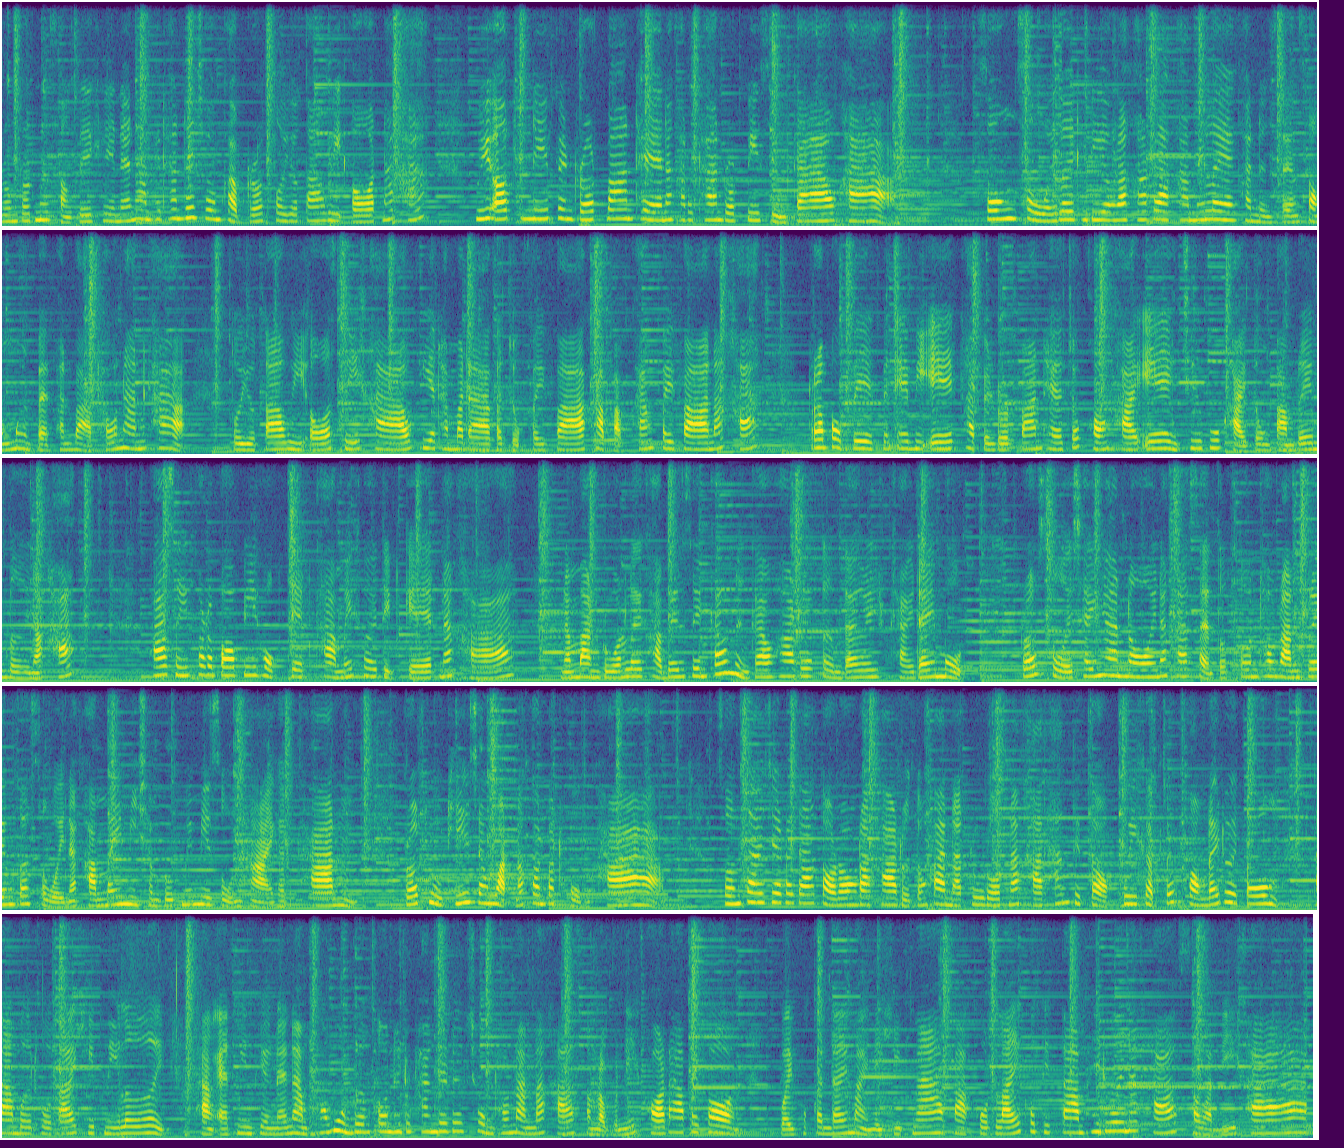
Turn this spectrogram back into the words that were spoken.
รวมรถมือสอง JK แนะนำให้ท่านได้ชมกับรถ Toyota v ีออนะคะ v ีออคันนี้เป็นรถบ้านแท้นะคะทุกท่านรถปี 09 ค่ะ ทรงสวยเลยทีเดียวนะคะ ราคาไม่แรงค่ะ 128,000 บาทเท่านั้นค่ะ Toyota v ีออสีขาว เกียร์ธรรมดากระจกไฟฟ้าค่ะปรับข้างไฟฟ้านะคะ ระบบเบรกเป็น ABS ค่ะ เป็นรถบ้านแท้เจ้าของขายเอง ชื่อผู้ขายตรงตามเล่มเลยนะคะ ภาษีพรบปี 67 ค่ะ ไม่เคยติดเกสนะคะ น้ำมันร้วนเลยค่ะ เบนซิน 9195 เลือกเติมได้ใช้ได้หมด รถสวยใช้งานน้อยนะคะ แสนต้นๆเท่านั้นเร่มก็สวยนะคะ ไม่มีชำรุดไม่มีสูญหายค่ะทุกท่าน รถอยู่ที่จังหวัดนครปฐมค่ะ สนใจเจรจาต่อรองราคาหรือต้องการนัดดูรถนะคะ ท่านติดต่อคุยกับเจ้าของได้โดยตรง ตามเบอร์โทรใต้คลิปนี้เลย ทางแอดมินเพียงแนะนำข้อมูลเบื้องต้นให้ทุกท่านได้เลือกชมเท่านั้นนะคะสำหรับวันนี้ขอลาไปก่อน ไว้พบกันได้ใหม่ในคลิปหน้า ฝากกดไลค์กดติดตามให้ด้วยนะคะ สวัสดีค่ะ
